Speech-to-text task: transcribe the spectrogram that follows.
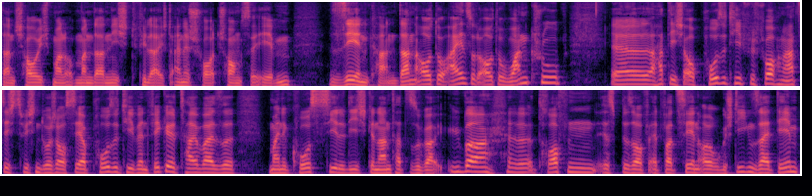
dann schaue ich mal, ob man da nicht vielleicht eine Short-Chance eben sehen kann. Dann Auto 1 oder Auto One Group äh, hatte ich auch positiv besprochen, hat sich zwischendurch auch sehr positiv entwickelt. Teilweise meine Kursziele, die ich genannt hatte, sogar übertroffen, ist bis auf etwa 10 Euro gestiegen. Seitdem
